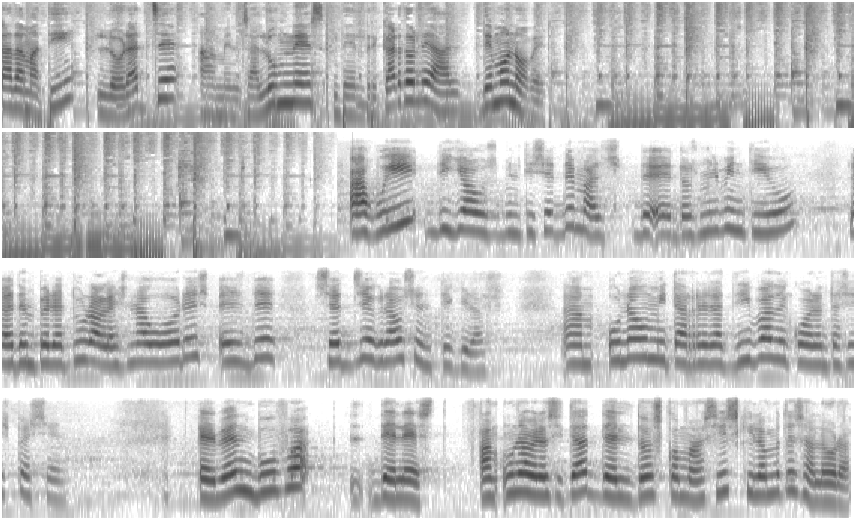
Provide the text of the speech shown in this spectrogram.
Cada matí l'oratge amb els alumnes del Ricardo Leal de Monover. Avui, dijous 27 de maig de 2021, la temperatura a les 9 hores és de 16 graus centígrads, amb una humitat relativa del 46%. El vent bufa de l'est, amb una velocitat del 2,6 km a l'hora.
